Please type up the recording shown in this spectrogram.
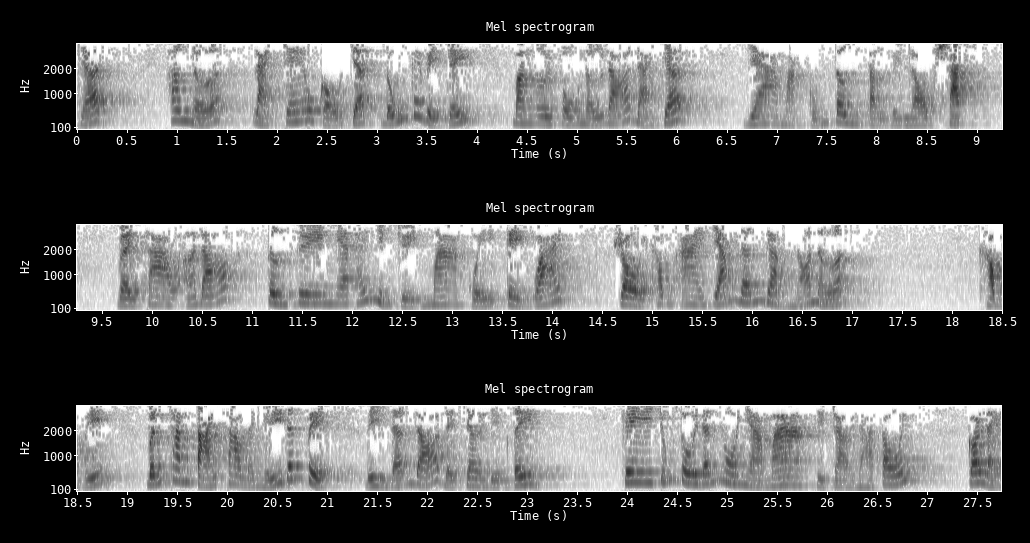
chết. Hơn nữa là treo cổ chết đúng cái vị trí Mà người phụ nữ đó đã chết, Da mặt cũng tương tự bị lột sạch. Về sau ở đó, thường xuyên nghe thấy những chuyện ma quỷ kỳ quái, Rồi không ai dám đến gần nó nữa không biết. Vĩnh Thanh tại sao lại nghĩ đến việc đi đến đó để chơi điềm tiên? Khi chúng tôi đến ngôi nhà ma thì trời đã tối. Có lẽ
